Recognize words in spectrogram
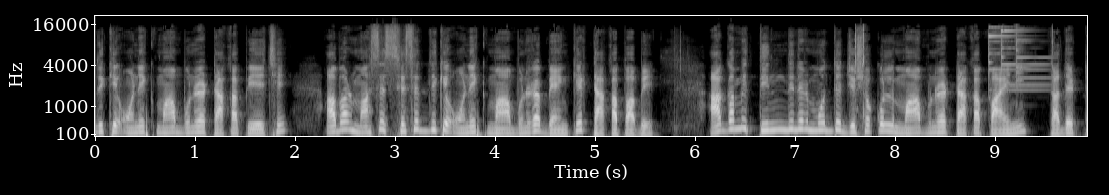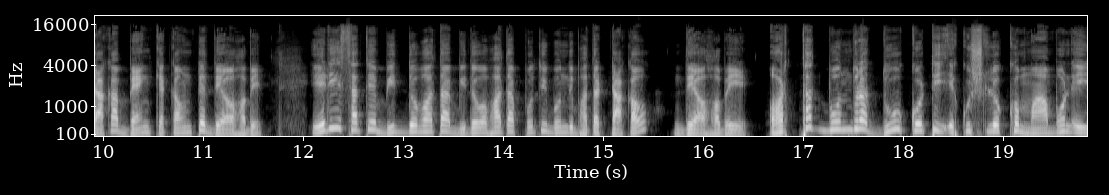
দিকে অনেক মা বোনেরা টাকা পেয়েছে, আবার মাসের শেষের দিকে অনেক মা বোনেরা ব্যাংকে টাকা পাবে। আগামী তিন দিনের মধ্যে যে সকল মা বোনেরা টাকা পায়নি, তাদের টাকা ব্যাংক অ্যাকাউন্টে দেওয়া হবে। এরই সাথে বৃদ্ধ ভাতা বিধবা ভাতা, প্রতিবন্ধী ভাতার টাকাও দেওয়া হবে। অর্থাৎ বন্ধুরা, দু কোটি একুশ লক্ষ মা বোন এই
